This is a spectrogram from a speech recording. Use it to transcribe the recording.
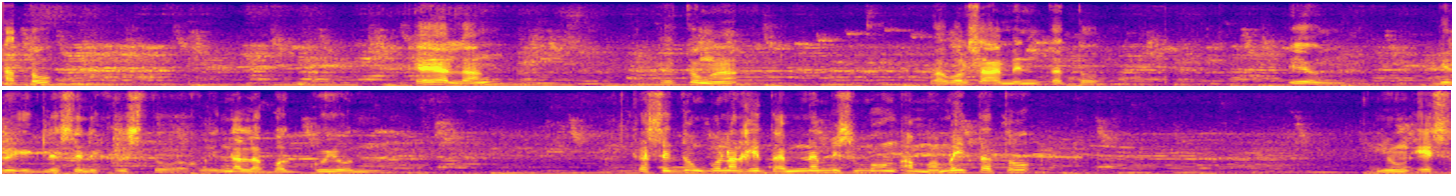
tato. Kaya lang, ito nga, bawal sa amin tato. Yun, bilang iglesia ni Cristo, ako nalabag ko yun. Kasi doon ko nakita na mismo ang ama may tato. Yung es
